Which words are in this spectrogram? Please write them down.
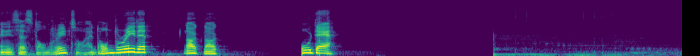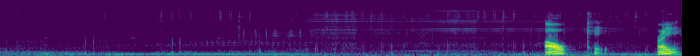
And it says don't read, so I don't read it. Knock knock. Who there? Okay. Ray.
